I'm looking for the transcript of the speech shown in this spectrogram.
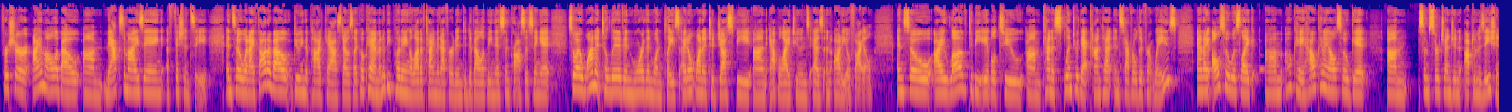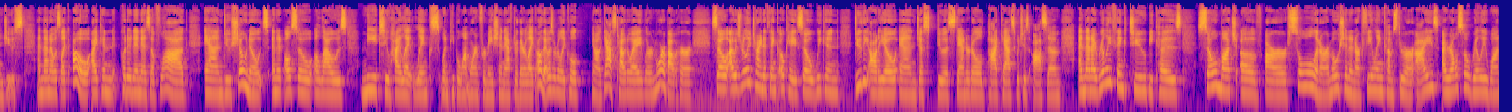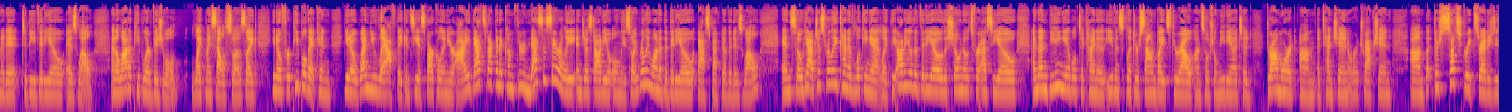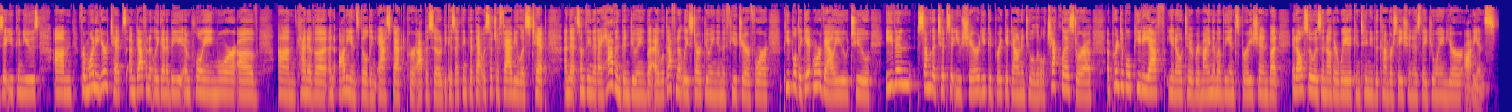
for sure. I am all about um, maximizing efficiency. And so when I thought about doing the podcast, I was like, okay, I'm going to be putting a lot of time and effort into developing this and processing it. So I want it to live in more than one place. I don't want it to just be on Apple iTunes as an audio file. And so I love to be able to um, kind of splinter that content in several different ways. And I also was like, um, okay, how can I also get um, some search engine optimization juice. And then I was like, oh, I can put it in as a vlog and do show notes. And it also allows me to highlight links when people want more information after they're like, oh, that was a really cool uh, guest. How do I learn more about her? So I was really trying to think, okay, so we can do the audio and just do a standard old podcast, which is awesome. And then I really think too, because so much of our soul and our emotion and our feeling comes through our eyes. I also really wanted it to be video as well. And a lot of people are visual like myself. So I was like, you know, for people that can, you know, when you laugh, they can see a sparkle in your eye. That's not going to come through necessarily in just audio only. So I really wanted the video aspect of it as well. And so, yeah, just really kind of looking at like the audio, the video, the show notes for SEO, and then being able to kind of even splinter sound bites throughout on social media to draw more um, attention or attraction. Um, but there's such great strategies that you can use. Um, from one of your tips, I'm definitely going to be employing more of um, kind of a, an audience building aspect per episode because I think that that was such a fabulous tip. And that's something that I haven't been doing, but I will definitely start doing in the future for people to get more value to even some of the tips that you shared. You could break it down into a little checklist or a, a printable PDF, you know, to remind them of the inspiration. But it also is another way to continue the conversation as they join your audience.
